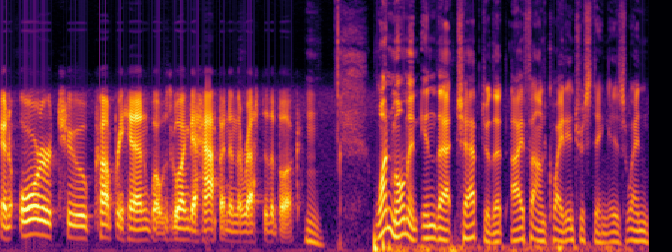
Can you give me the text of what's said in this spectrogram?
in order to comprehend what was going to happen in the rest of the book. Hmm. One moment in that chapter that I found quite interesting is when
